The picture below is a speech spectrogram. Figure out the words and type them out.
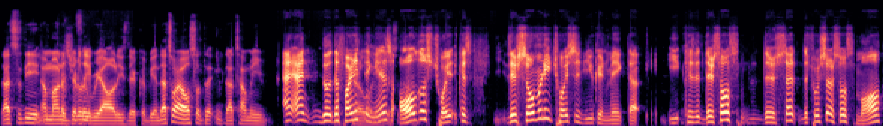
That's the Mm, amount of different really- realities there could be, and that's why I also think that's how many. And, and the the funny thing is, all those choices, because there's so many choices you can make that, because they're so they're set the choices are so small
